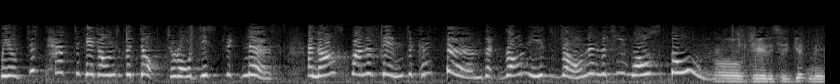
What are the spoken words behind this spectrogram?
we'll just have to get on to the doctor or district nurse and ask one of them to confirm that Ron is Ron and that he was born. Oh, dear, this is getting me.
